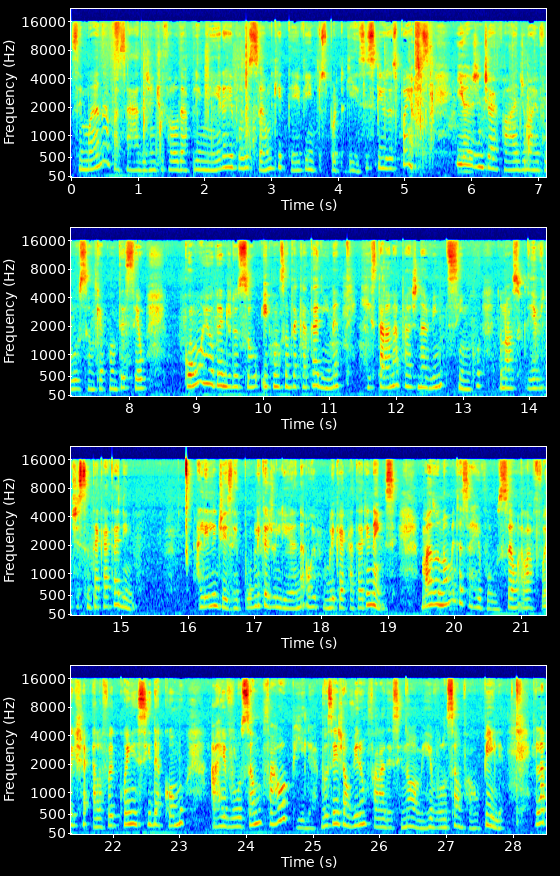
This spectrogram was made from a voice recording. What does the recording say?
Semana passada, a gente falou da primeira revolução que teve entre os portugueses e os espanhóis. E hoje a gente vai falar de uma revolução que aconteceu com o Rio Grande do Sul e com Santa Catarina, que está lá na página 25 do nosso livro de Santa Catarina. Ali ele diz República Juliana ou República Catarinense. Mas o nome dessa revolução, ela foi, ela foi conhecida como a Revolução Farroupilha. Vocês já ouviram falar desse nome, Revolução Farroupilha? Ela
